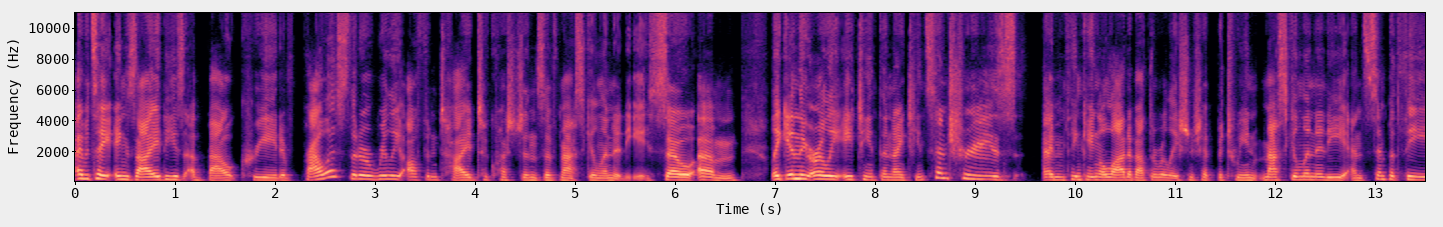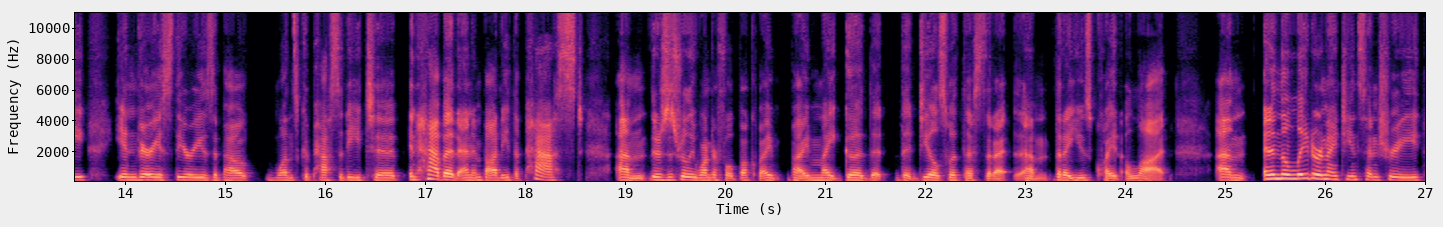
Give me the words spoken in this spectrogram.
I would say anxieties about creative prowess that are really often tied to questions of masculinity. So, um, like in the early 18th and 19th centuries, I'm thinking a lot about the relationship between masculinity and sympathy in various theories about one's capacity to inhabit and embody the past. Um, there's this really wonderful book by by Mike Goode that that deals with this that I um, that I use quite a lot. Um, and in the later 19th century,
